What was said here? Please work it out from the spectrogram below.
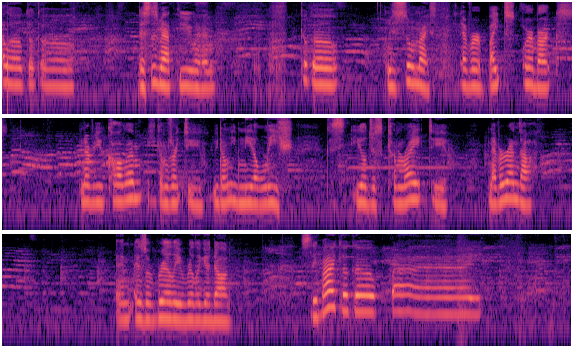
Hello, Coco. This is Matthew, and Coco is so nice. He never bites or barks. Whenever you call him, he comes right to you. We don't even need a leash, because he'll just come right to you. Never runs off. And is a really, really good dog. Say bye, Coco. Bye.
